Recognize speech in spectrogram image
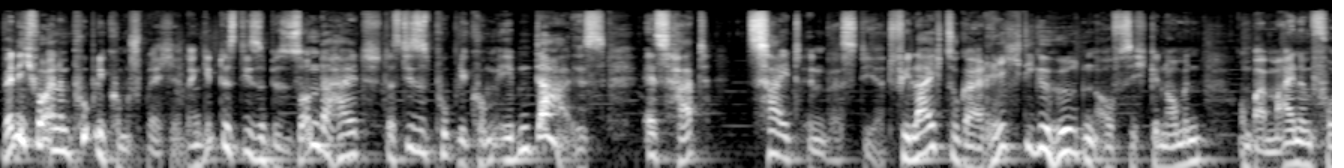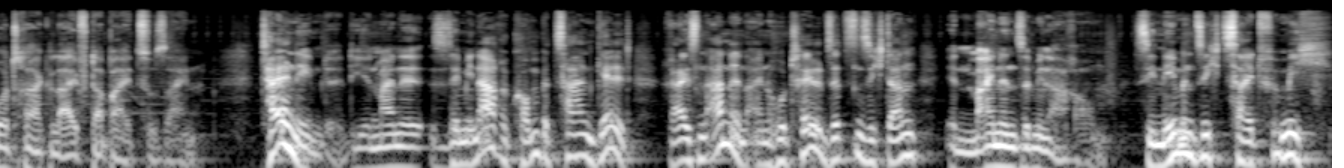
Wenn ich vor einem Publikum spreche, dann gibt es diese Besonderheit, dass dieses Publikum eben da ist. Es hat Zeit investiert, vielleicht sogar richtige Hürden auf sich genommen, um bei meinem Vortrag live dabei zu sein. Teilnehmende, die in meine Seminare kommen, bezahlen Geld, reisen an in ein Hotel, setzen sich dann in meinen Seminarraum. Sie nehmen sich Zeit für mich,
